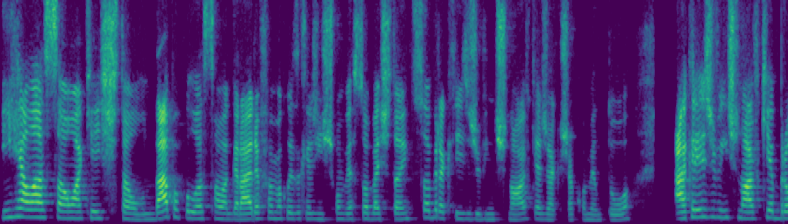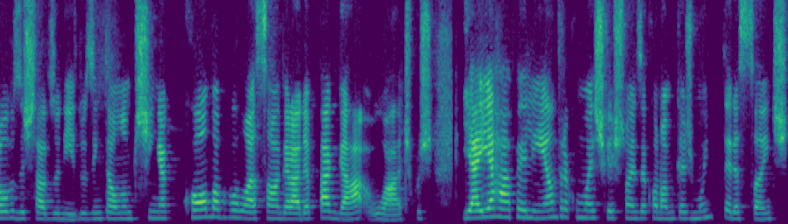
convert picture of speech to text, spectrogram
Em relação à questão da população agrária, foi uma coisa que a gente conversou bastante sobre a crise de 29, que a Jaque já comentou. A crise de 29 quebrou os Estados Unidos, então não tinha como a população agrária pagar o Áticos. E aí a Harper entra com umas questões econômicas muito interessantes,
